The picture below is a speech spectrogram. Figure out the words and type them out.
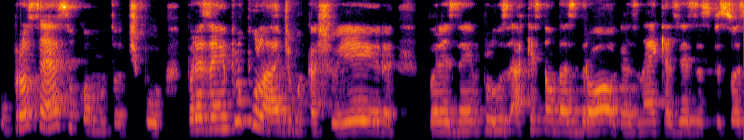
o processo como todo, tipo, por exemplo, pular de uma cachoeira, por exemplo, a questão das drogas, né? Que às vezes as pessoas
